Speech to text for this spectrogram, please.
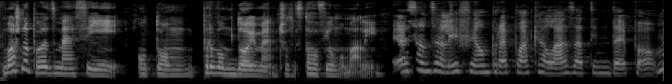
Možno povedzme si o tom prvom dojme, čo z toho filmu mali. Ja som celý film preplakala za tým depom.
